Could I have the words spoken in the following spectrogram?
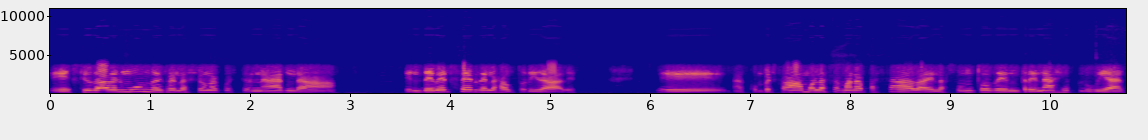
eh, ciudad del mundo en relación a cuestionar la el deber ser de las autoridades. Eh, conversábamos la semana pasada el asunto del drenaje pluvial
